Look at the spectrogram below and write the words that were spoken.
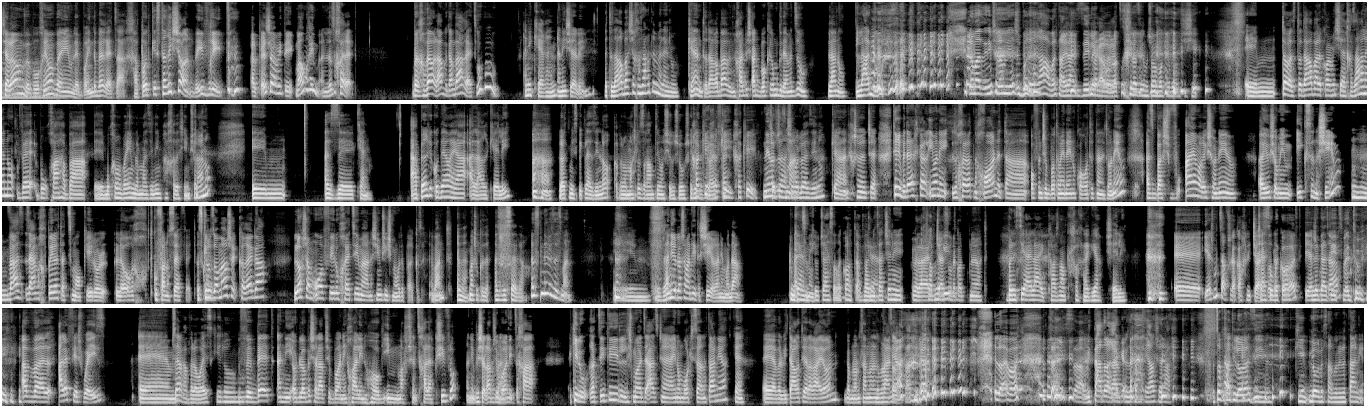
שלום וברוכים הבאים לבואי נדבר רצח, הפודקאסט הראשון בעברית על פשע אמיתי. מה אומרים? אני לא זוכרת. ברחבי העולם וגם בארץ, וואו. אני קרן, אני שלי. ותודה רבה שחזרתם אלינו. כן, תודה רבה, במיוחד בשעת בוקר מוקדמת זו. לנו. לנו. למאזינים שלנו יש ברירה מתי להאזין לנו. הם לא צריכים להאזין בשבוע בבוקר ביום שישי. אמ, טוב אז תודה רבה לכל מי שחזר אלינו וברוכה הבאה, אה, ברוכים הבאים למאזינים החדשים שלנו. אמ, אז אה, כן, הפרק הקודם היה על הר קלי, לא יודעת מי הספיק להאזין לו, אבל ממש לא זרמתי עם השרשור שלי, חכי, לא. חכי, חכי. תני חושבת לזה שאנשים זמן. עוד לא האזינו? כן, אני חושבת ש... תראי, בדרך כלל, אם אני זוכרת נכון את האופן שבו תמיד היינו קוראות את הנתונים, אז בשבועיים הראשונים היו שומעים איקס אנשים, מהמם. ואז זה היה מכפיל את עצמו, כאילו, לאורך תקופה נוספת. אז אוקיי. כאילו זה אומר שכרגע לא שמעו אפילו חצי מהאנשים שישמעו את הפרק הזה, הבנת? הבנתי. משהו כזה. אז בסדר. אז תני לזה זמן. אמ. אני עוד לא שמעתי את השיר, אני מודה. כן, בעצמי. כי הוא 19 דקות, אבל כן. מצד שני, ולא היה לי עכשיו 19 נגיד- דקות פנויות. בנסיעה אליי, כמה זמן לקח לך להגיע? שלי. אה, יש מצב שלקח לי 19 19 דקות, דקות? לדעתי it's meant to be. אבל א' יש ווייז, בסדר, אבל הווייז כאילו... וב' אני עוד לא בשלב שבו אני יכולה לנהוג עם משהו שאני צריכה להקשיב לו, אני בשלב שבו. אני צריכה, כאילו רציתי לשמוע את זה אז כשהיינו אומרות לנסוע לנתניה, כן. אה, אבל ויתרתי על הרעיון, גם לא נסענו לא לנתניה. לא היה ממש ויתרת על הרעיון, זאת הבחירה שלך. בסוף החלטתי לא להזין, כי לא נסענו לנתניה.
